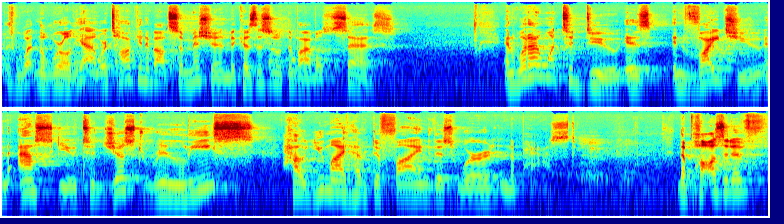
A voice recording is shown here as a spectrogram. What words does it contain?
this is what in the world? Yeah, we're talking about submission because this is what the Bible says. And what I want to do is invite you and ask you to just release how you might have defined this word in the past. The positive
